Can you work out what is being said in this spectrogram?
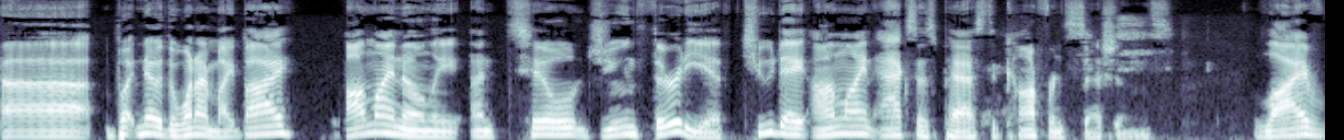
Uh, but no, the one I might buy online only until June 30th, two day online access pass to conference sessions, live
